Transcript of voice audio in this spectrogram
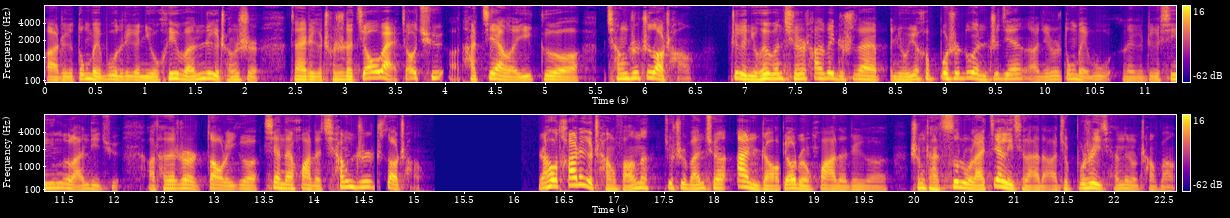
啊，这个东北部的这个纽黑文这个城市，在这个城市的郊外郊区啊，他建了一个枪支制造厂。这个纽黑文其实它的位置是在纽约和波士顿之间啊，就是东北部那个这个新英格兰地区啊，他在这儿造了一个现代化的枪支制造厂。然后他这个厂房呢，就是完全按照标准化的这个生产思路来建立起来的啊，就不是以前那种厂房。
